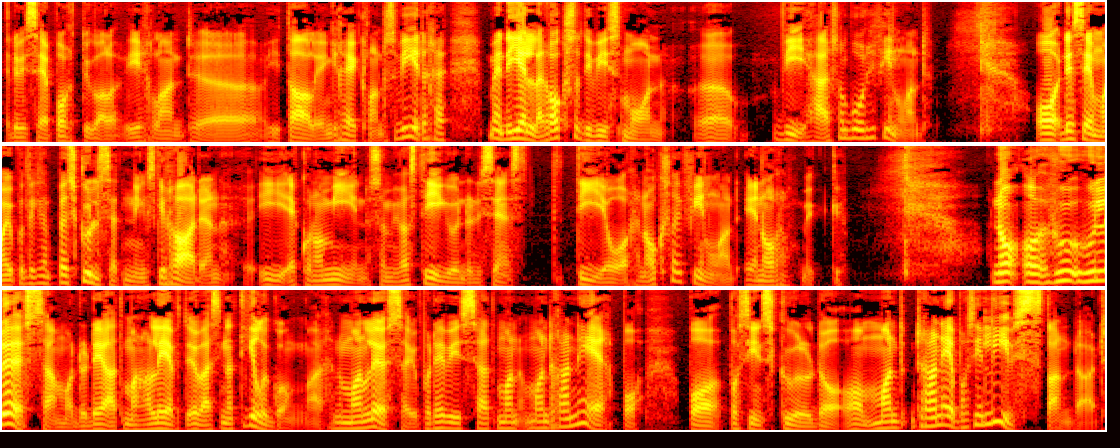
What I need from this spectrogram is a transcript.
det vill säga Portugal, Irland, äh, Italien, Grekland och så vidare. Men det gäller också till viss mån äh, vi här som bor i Finland. Och det ser man ju på till exempel skuldsättningsgraden i ekonomin som ju har stigit under de senaste tio åren också i Finland enormt mycket. Nå, och hur, hur löser man då det att man har levt över sina tillgångar? Man löser ju på det viset att man, man drar ner på, på, på sin skuld och, och man drar ner på sin livsstandard.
